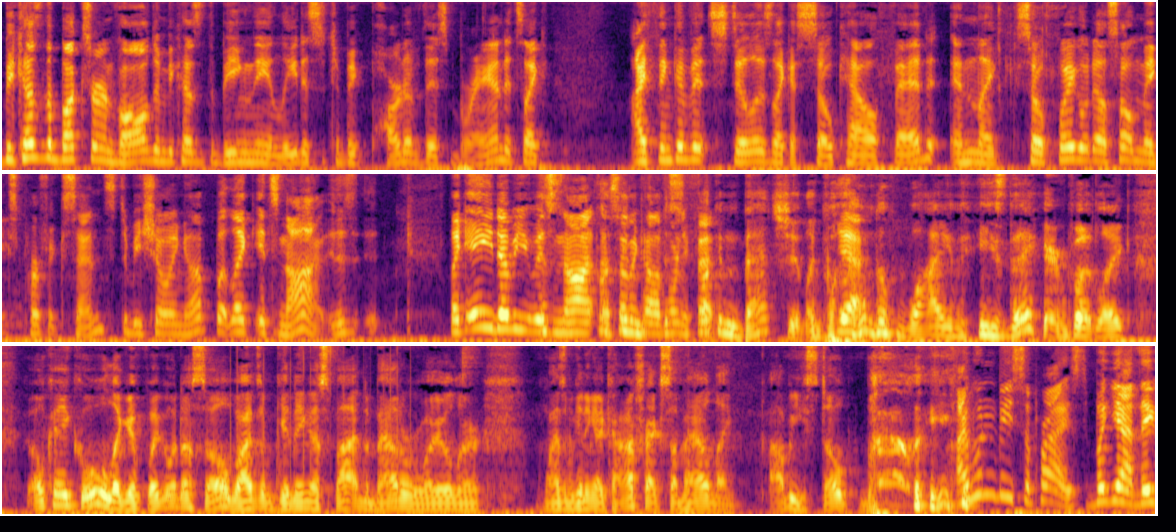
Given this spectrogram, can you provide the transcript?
because the Bucks are involved and because the being the elite is such a big part of this brand, it's like I think of it still as like a SoCal Fed, and like so Fuego del Sol makes perfect sense to be showing up, but like it's not. It's, Like AEW is not a Southern California it's fed. fucking batshit. Like, Yeah. I don't know why he's there, but like, okay, cool. Like, if Fuego del Sol winds up getting a spot in the battle royal or winds up getting a contract somehow, like, I'll be stoked. I wouldn't be surprised. But yeah, they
